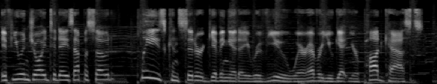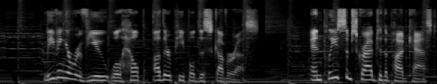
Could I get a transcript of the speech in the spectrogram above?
If you enjoyed today's episode, please consider giving it a review wherever you get your podcasts. Leaving a review will help other people discover us. And please subscribe to the podcast.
